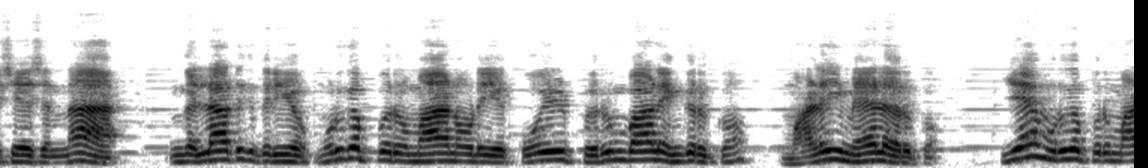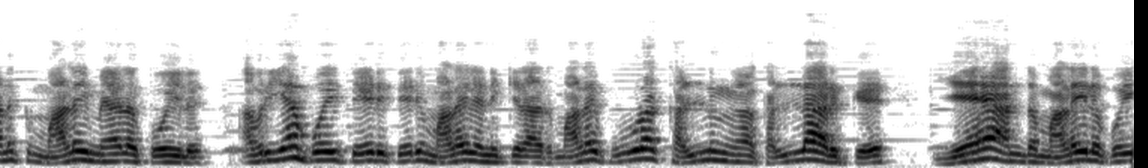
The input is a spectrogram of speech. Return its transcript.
விசேஷம்னா உங்க எல்லாத்துக்கும் தெரியும் முருகப்பெருமானுடைய கோயில் பெரும்பாலும் எங்க இருக்கும்? மலை மேல இருக்கும். ஏன் முருகப்பெருமானுக்கு மலை மேல கோயில்? அவர் ஏன் போய் தேடி தேடி மலையில் நிற்கிறார் மலை பூரா கல்லுங்க கல்லாக இருக்குது ஏன் அந்த மலையில் போய்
